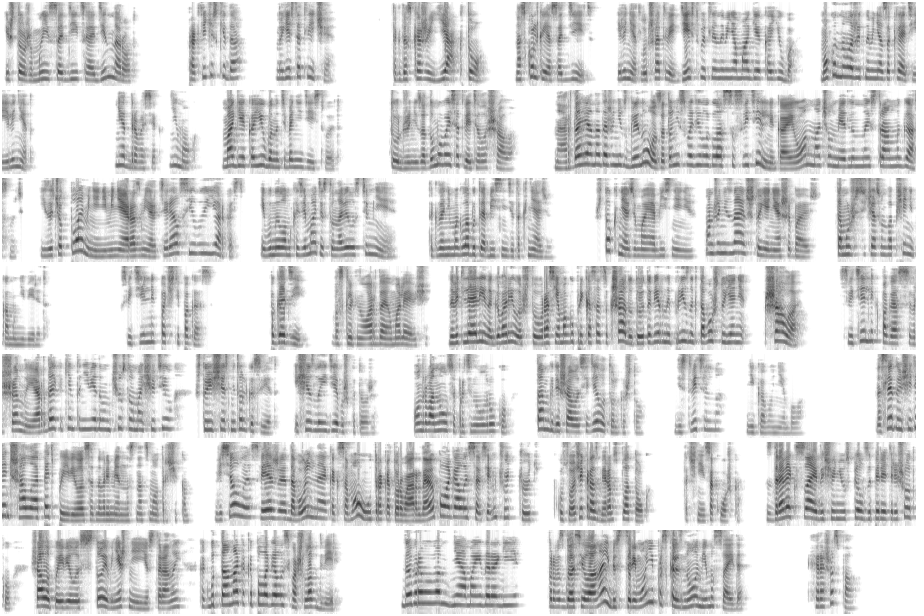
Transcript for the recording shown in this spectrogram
«И что же, мы и садийцы один народ?» «Практически да, но есть отличия». «Тогда скажи, я кто? Насколько я садиец? Или нет, лучше ответь, действует ли на меня магия Каюба? Мог он наложить на меня заклятие или нет? Нет, Дровосек, не мог. Магия Каюба на тебя не действует. Тут же, не задумываясь, ответила Шала. На Ордая она даже не взглянула, зато не сводила глаз со светильника, и он начал медленно и странно гаснуть. Язычок пламени, не меняя размер, терял силу и яркость, и в унылом каземате становилось темнее. Тогда не могла бы ты объяснить это князю? Что князю мои объяснения? Он же не знает, что я не ошибаюсь. К тому же сейчас он вообще никому не верит. Светильник почти погас. «Погоди!» — воскликнул Ордай умоляюще. «Но ведь Леолина говорила, что раз я могу прикасаться к Шаду, то это верный признак того, что я не... Шала!» Светильник погас совершенно, и Ордай каким-то неведомым чувством ощутил, что исчез не только свет, исчезла и девушка тоже. Он рванулся, протянул руку. Там, где Шала сидела только что. Действительно, никого не было. На следующий день Шала опять появилась одновременно с надсмотрщиком. Веселая, свежая, довольная, как само утро, которого Ардаю полагалось совсем чуть-чуть. Кусочек размером с платок. Точнее, с окошка. Здоровяк Сайд еще не успел запереть решетку, Шала появилась с той внешней ее стороны, как будто она, как и полагалось, вошла в дверь. «Доброго вам дня, мои дорогие!» провозгласила она и без церемоний проскользнула мимо Сайда. «Хорошо спал?»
